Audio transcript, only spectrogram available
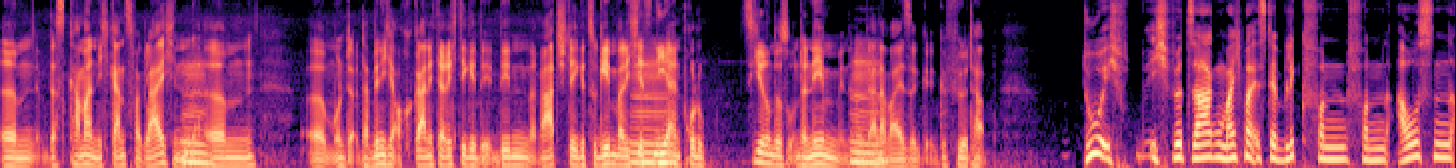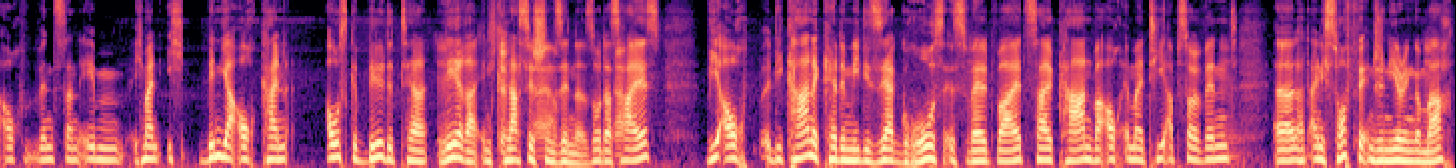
Ähm, das kann man nicht ganz vergleichen. Mhm. Ähm, ähm und da bin ich auch gar nicht der Richtige, den Ratschläge zu geben, weil ich mhm. jetzt nie mhm. ein produzierendes Unternehmen in mhm. irgendeiner Weise geführt habe. Du, ich, ich würde sagen, manchmal ist der Blick von, von außen, auch wenn es dann eben, ich meine, ich bin ja auch kein ausgebildeter mhm. Lehrer im Stimmt, klassischen ja, ja. Sinne. So, das ja. heißt, wie auch die Khan Academy, die sehr groß ist weltweit. Sal Khan war auch MIT-Absolvent. Äh, hat eigentlich Software Engineering gemacht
